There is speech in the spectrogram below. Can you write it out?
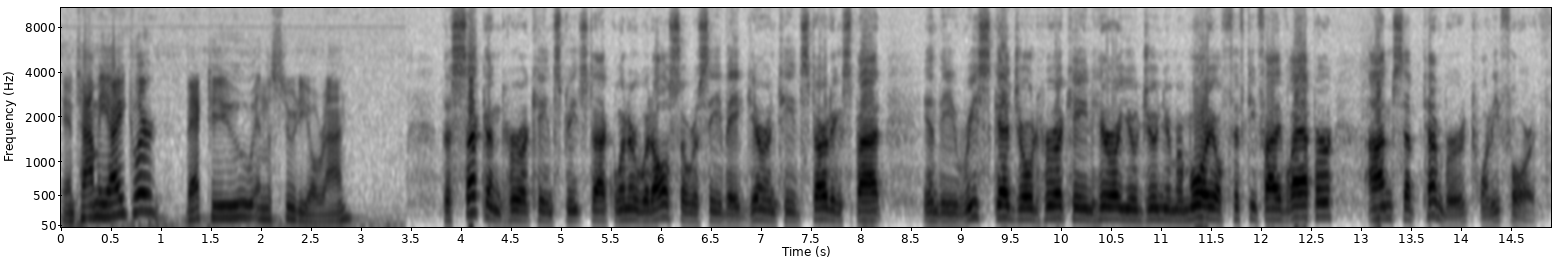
and Tommy Eichler, back to you in the studio, Ron. The second Hurricane Street Stock winner would also receive a guaranteed starting spot in the rescheduled Hurricane Harry Yule Jr. Memorial 55 lapper on September 24th.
